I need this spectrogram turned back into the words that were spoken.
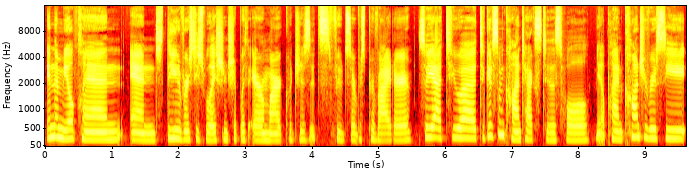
in the meal plan and the university's relationship with Aramark, which is its food service provider. So yeah, to uh, to give some context to this whole meal plan controversy,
